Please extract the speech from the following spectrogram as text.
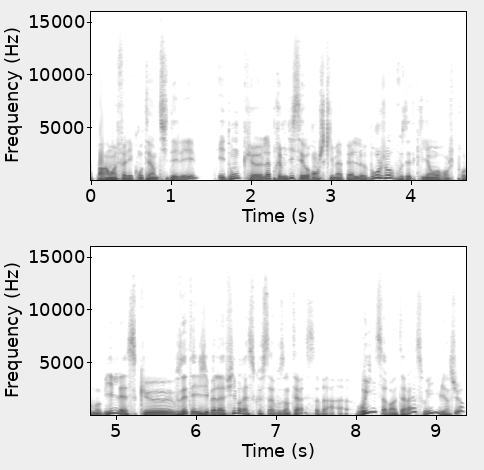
apparemment il fallait compter un petit délai. Et donc euh, l'après-midi c'est Orange qui m'appelle. Bonjour, vous êtes client Orange pour le mobile. Est-ce que vous êtes éligible à la fibre? Est-ce que ça vous intéresse? Bah oui, ça m'intéresse, oui, bien sûr.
